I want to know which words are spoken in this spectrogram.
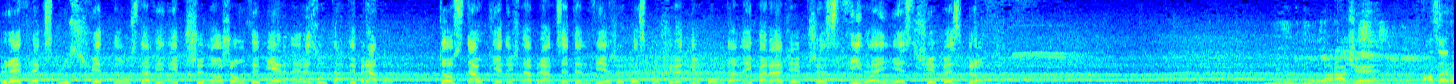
Refleks plus świetne ustawienie przynoszą wymierne rezultaty, brawo. Kto stał kiedyś na bramce, ten wie, że bezpośrednio po udanej paradzie przez chwilę jest się bezbronny. Na razie 2-0.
